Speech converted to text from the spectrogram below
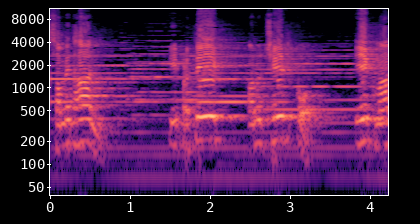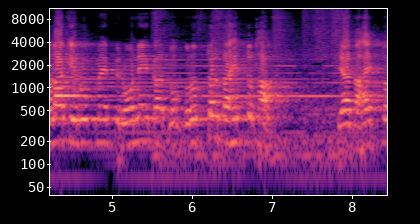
संविधान की प्रत्येक अनुच्छेद को एक माला के रूप में पिरोने का जो गुरुतर दायित्व था, यह दायित्व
